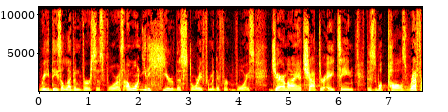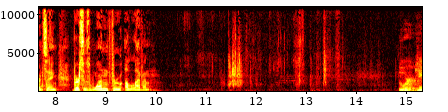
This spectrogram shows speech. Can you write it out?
read these 11 verses for us. I want you to hear this story from a different voice. Jeremiah chapter 18. This is what Paul's referencing, verses 1 through 11. The word came.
